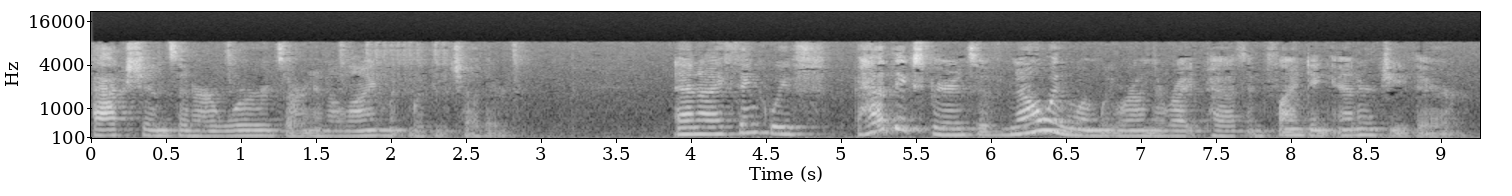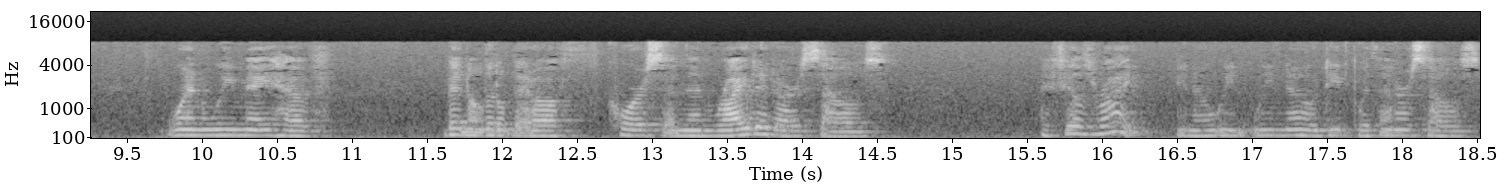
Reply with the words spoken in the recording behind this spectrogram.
actions and our words are in alignment with each other. And I think we've had the experience of knowing when we were on the right path and finding energy there when we may have been a little bit off course and then righted ourselves. It feels right. You know, we, we know deep within ourselves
